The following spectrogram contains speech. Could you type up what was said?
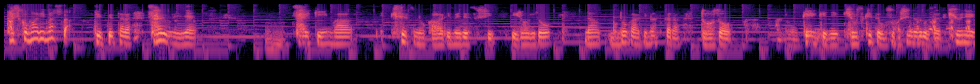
かしこまりました。って言ってたら、最後にね、うん最近は季節の変わり目ですしいろいろなものがありますからどうぞあの元気に気をつけてお過ごしになってください。急に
